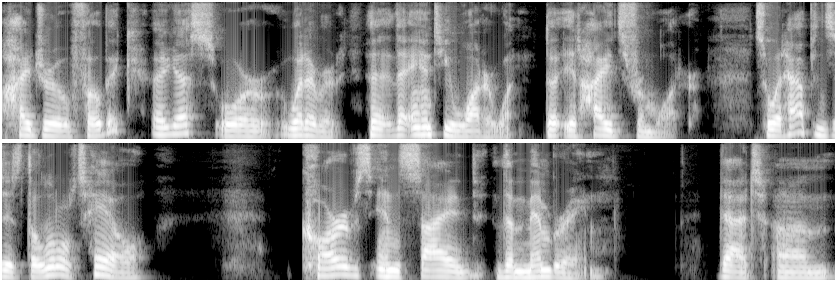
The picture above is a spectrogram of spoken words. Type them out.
hydrophobic, I guess, or whatever, the, the anti water one. The, it hides from water. So what happens is the little tail carves inside the membrane that um,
